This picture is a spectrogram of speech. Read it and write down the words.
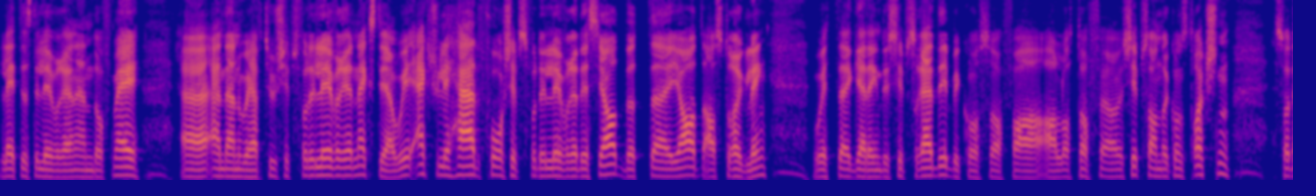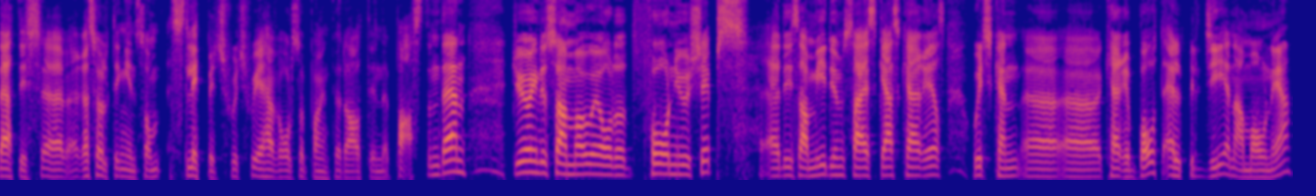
Latest delivery at end of May. Uh, and then we have two ships for delivery next year. We actually had four ships for delivery this year, but the yard are struggling with uh, getting the ships ready because of uh, a lot of uh, ships under construction. So that is resulting in some slippage, which we have also pointed out in the past. And then during the summer, we ordered four new ships. These are medium-sized gas carriers, which can carry both LPG and ammonia.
